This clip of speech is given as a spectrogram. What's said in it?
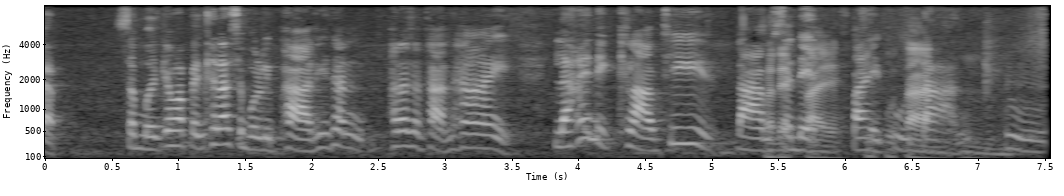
แบบเสมือนกับว่าเป็นข้าราชบริพารที่ท่านพระราชทานให้ และให้ในคราวที่ตามเสเสด็ด็จจไปไปที่ภูภูตาฏานนอืม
